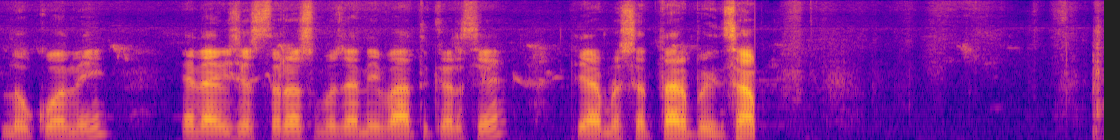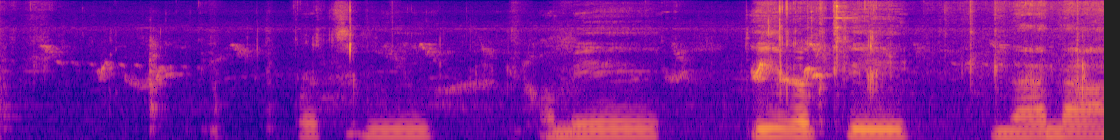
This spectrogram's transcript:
લોકોની એના વિશે સરસ મજાની વાત કરશે તે આપણે સત્તારભાઈ સાંભ પછી અમે તે વખતે નાના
